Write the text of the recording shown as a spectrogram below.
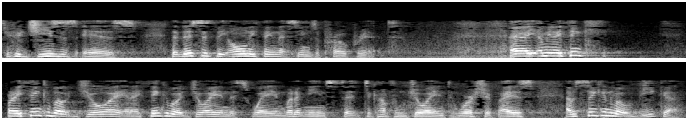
to who Jesus is that this is the only thing that seems appropriate. I, I mean, I think when I think about joy, and I think about joy in this way and what it means to, to come from joy into worship, I was, I was thinking about Vika.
